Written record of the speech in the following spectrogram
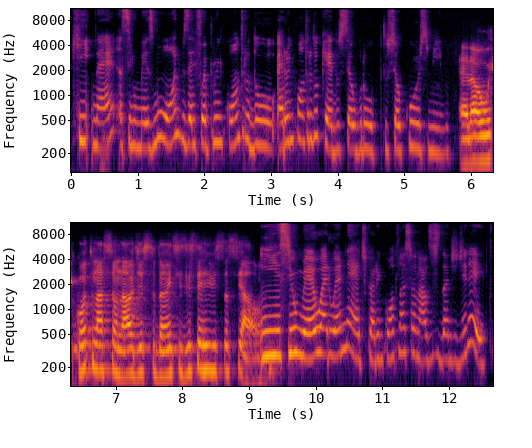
Que, né, assim, no mesmo ônibus, ele foi pro encontro do. Era o encontro do quê? Do seu grupo, do seu curso, amigo? Era o Encontro Nacional de Estudantes de Serviço Social. Isso, e o meu era o Enético, era o Encontro Nacional dos Estudantes de Direito.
